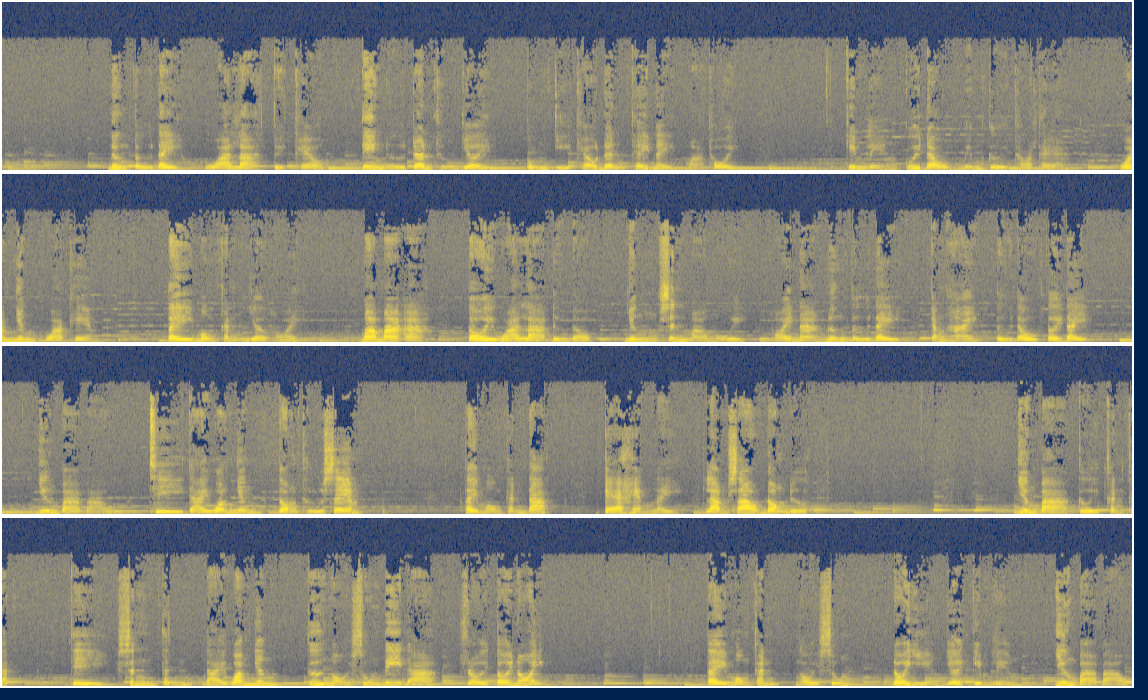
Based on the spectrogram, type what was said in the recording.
Nương tử đây quả là tuyệt khéo. Tiên nữ trên thượng giới Cũng chỉ khéo đến thế này mà thôi. Kim Liên cúi đầu mỉm cười thỏ thẻ. Quan nhân quá khen. Tây Mông Khánh giờ hỏi, Mama à Tôi quả là đường đột, Nhưng xin mạo muội Hỏi nàng nương tử đây, Chẳng hay từ đâu tới đây? Dương bà bảo, Thì đại quan nhân đoán thử xem. Tây Môn Khánh đáp, Kẻ hẹn này làm sao đoán được? Dương bà cười khanh khách. Thì xin thỉnh đại quan nhân, Cứ ngồi xuống đi đã, Rồi tôi nói. Tây Môn Khánh ngồi xuống, Đối diện với Kim Liên. Dương bà bảo,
